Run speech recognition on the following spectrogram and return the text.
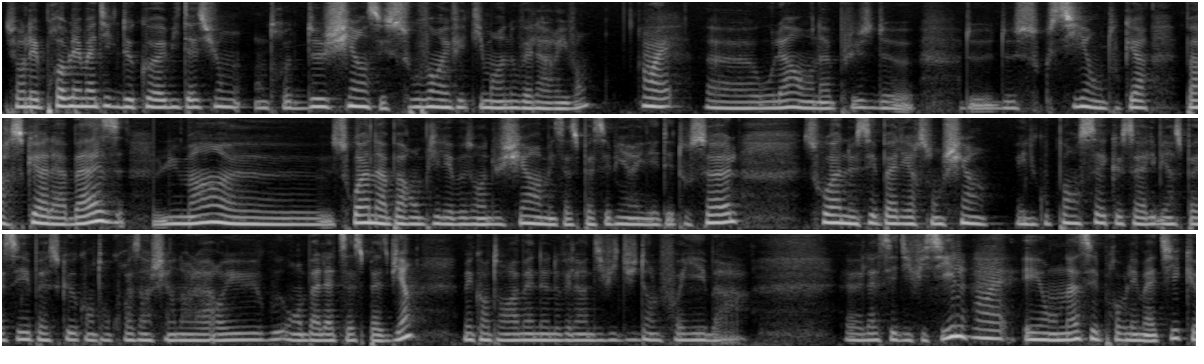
Sur les problématiques de cohabitation entre deux chiens, c'est souvent effectivement un nouvel arrivant. Ouais. Euh, où là on a plus de, de, soucis en tout cas parce qu'à la base l'humain euh, soit n'a pas rempli les besoins du chien mais ça se passait bien il était tout seul soit ne sait pas lire son chien. Et du coup pensait que ça allait bien se passer parce que quand on croise un chien dans la rue ou en balade ça se passe bien. Mais quand on ramène un nouvel individu dans le foyer bah euh, là c'est difficile. Et on a ces problématiques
